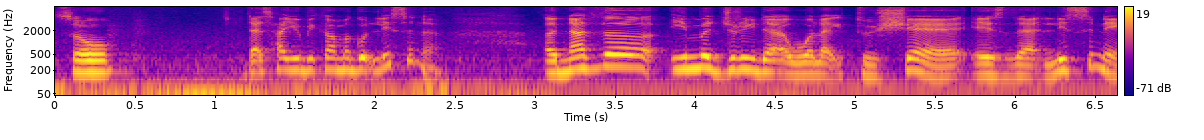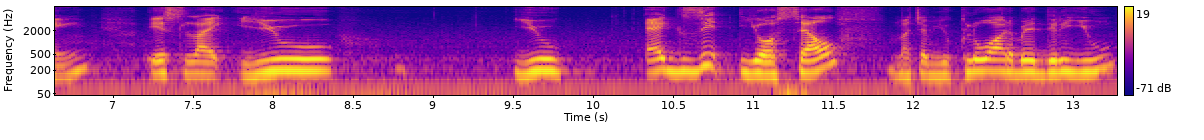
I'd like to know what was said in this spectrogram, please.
So that's how you become a good listener another imagery that I would like to share is that listening is like you you exit yourself macam you keluar daripada diri you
